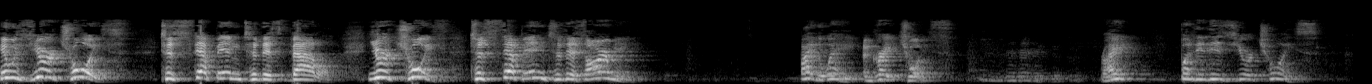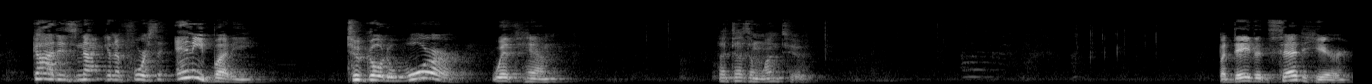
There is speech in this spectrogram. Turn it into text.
It was your choice to step into this battle. Your choice to step into this army. By the way, a great choice. Right? But it is your choice. God is not going to force anybody to go to war with him that doesn't want to. But David said here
